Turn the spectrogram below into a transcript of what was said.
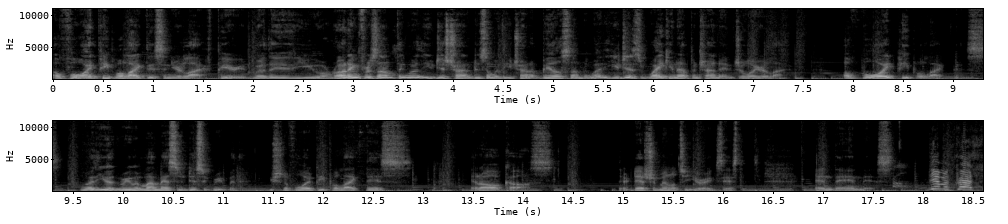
Avoid people like this in your life, period. Whether you are running for something, whether you're just trying to do something, whether you're trying to build something, whether you're just waking up and trying to enjoy your life. Avoid people like this. Whether you agree with my message or disagree with it, you should avoid people like this at all costs. They're detrimental to your existence. And then this. Democrats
